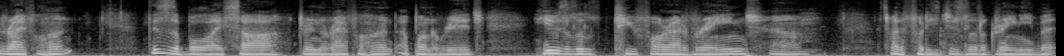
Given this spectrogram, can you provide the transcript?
The rifle hunt. This is a bull I saw during the rifle hunt up on a ridge. He was a little too far out of range. Um, that's why the footage is a little grainy, but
